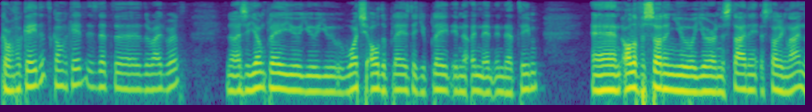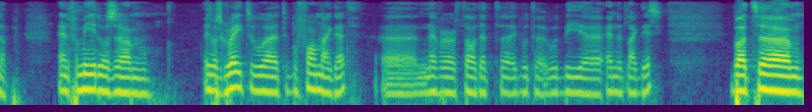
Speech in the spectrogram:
convocated. Convocated is that uh, the right word? You know, as a young player, you you you watch all the players that you played in the, in, in that team, and all of a sudden you you're in the starting starting lineup. And for me, it was um, it was great to uh, to perform like that. Uh, never thought that uh, it would uh, would be uh, ended like this, but um,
